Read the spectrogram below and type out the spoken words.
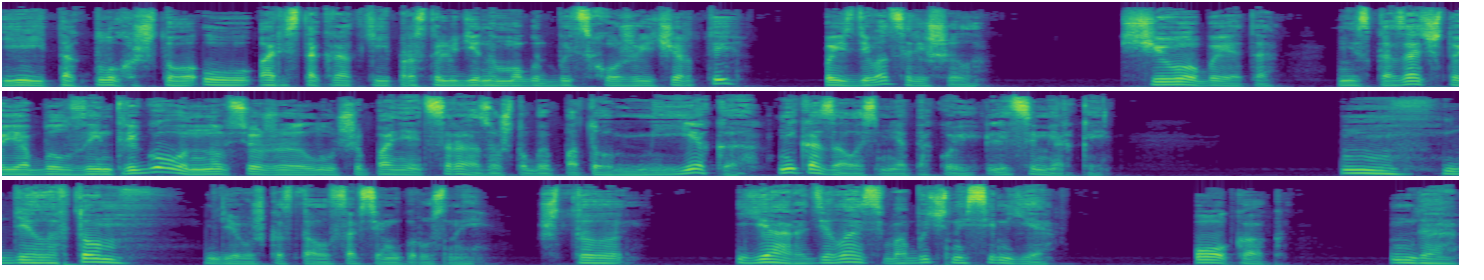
Ей так плохо, что у аристократки и простолюдина могут быть схожие черты? Поиздеваться решила. «С чего бы это?» Не сказать, что я был заинтригован, но все же лучше понять сразу, чтобы потом Миека не казалась мне такой лицемеркой. «Дело в том...» — девушка стала совсем грустной, — что я родилась в обычной семье. «О как!» «Да.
